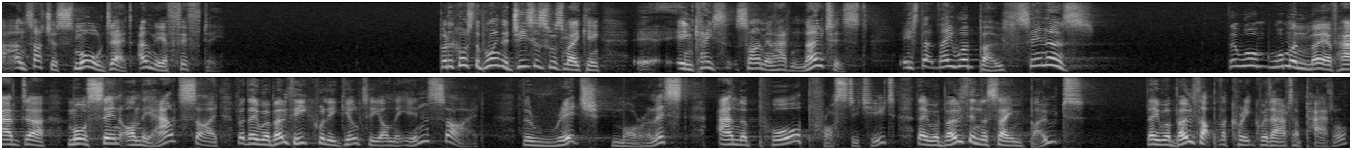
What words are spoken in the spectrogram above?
And such a small debt, only a 50. But of course, the point that Jesus was making, in case Simon hadn't noticed, is that they were both sinners. The woman may have had uh, more sin on the outside, but they were both equally guilty on the inside. The rich moralist and the poor prostitute, they were both in the same boat. They were both up the creek without a paddle,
